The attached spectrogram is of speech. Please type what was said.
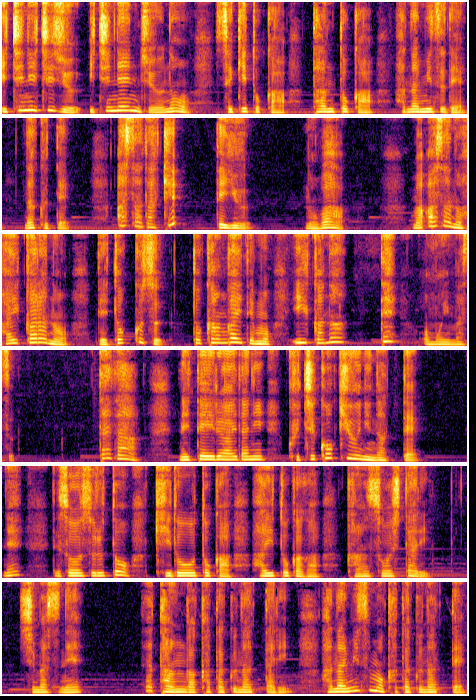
一日中一年中の咳とか痰とか鼻水でなくて朝だけっていうのは、まあ、朝の肺からのデトックスと考えてもいいかなって思います。ただ寝ている間に口呼吸になってねでそうすると気道とか肺とかが乾燥したりしますね。痰が硬くなったり鼻水も硬くなって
